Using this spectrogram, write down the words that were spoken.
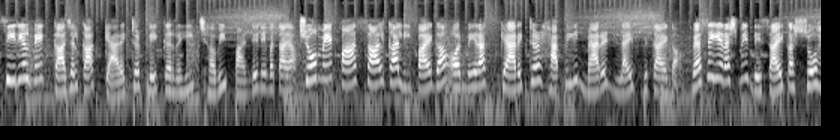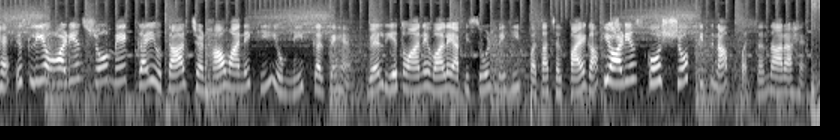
सीरियल में काजल का कैरेक्टर प्ले कर रही छवि पांडे ने बताया। शो में पाँच साल का लीप आएगा और मेरा कैरेक्टर हैप्पीली मैरिड लाइफ बिताएगा। वैसे ये रश्मि देसाई का शो है, इसलिए ऑडियंस शो में कई उतार चढ़ाव आने की उम्मीद करते हैं। वेल, ये तो आने वाले एपिसोड में ही पता चल पाएगा कि ऑडियंस को शो कितना पसंद आ रहा है।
